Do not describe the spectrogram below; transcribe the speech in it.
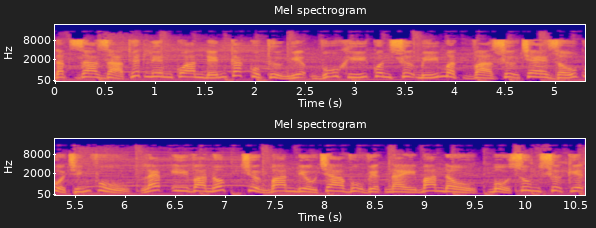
đặt ra giả thuyết liên quan đến các cuộc thử nghiệm vũ khí quân sự bí mật và sự che giấu của chính phủ. Lev Ivanov, trưởng ban điều tra vụ việc này ban đầu, bổ sung sự kiện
